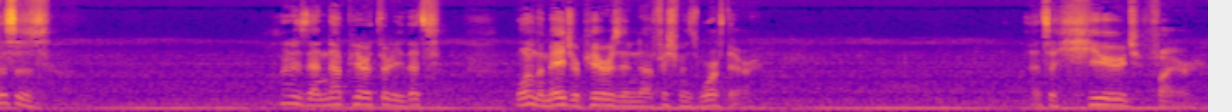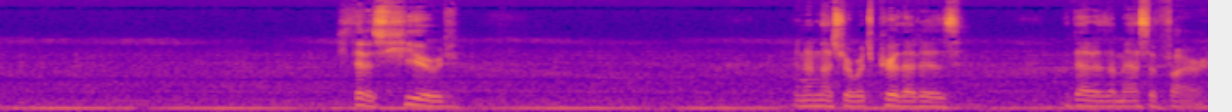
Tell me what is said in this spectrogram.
this is, what is that? Not Pier 30. That's one of the major piers in uh, Fisherman's Wharf there. That's a huge fire. That is huge. And I'm not sure which pier that is. But that is a massive fire.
